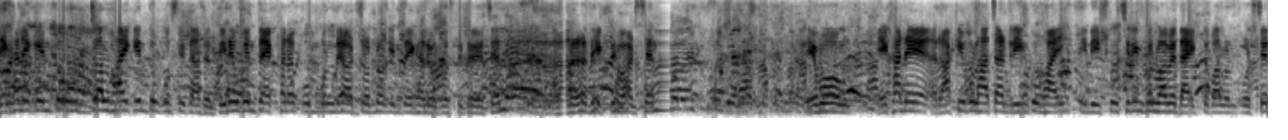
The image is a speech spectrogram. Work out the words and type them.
যেখানে কিন্তু উজ্জ্বল ভাই কিন্তু উপস্থিত আছেন। তিনিও কিন্তু একখানা কম্বল নেওয়ার জন্য কিন্তু এখানে উপস্থিত হয়েছেন। আপনারা দেখতে পাচ্ছেন এবং এখানে রাকিবুল হাসান রিঙ্কু ভাই তিনি সুশৃঙ্খলভাবে দায়িত্ব পালন করছেন।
